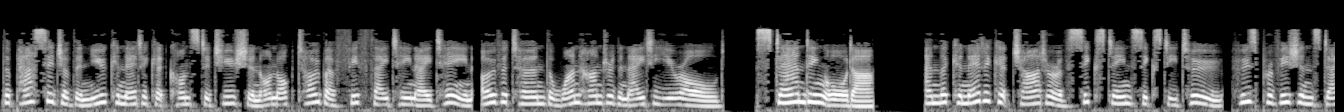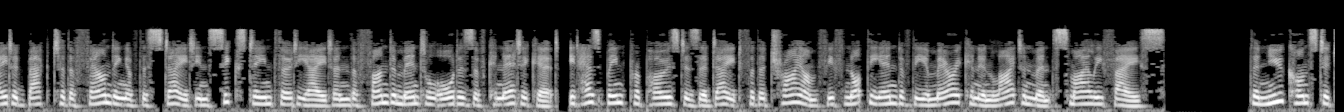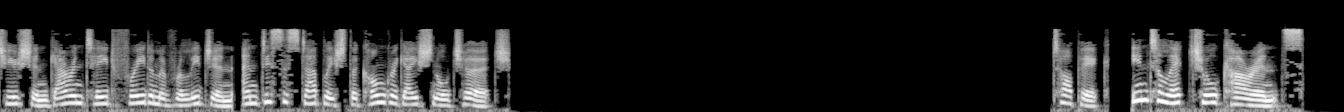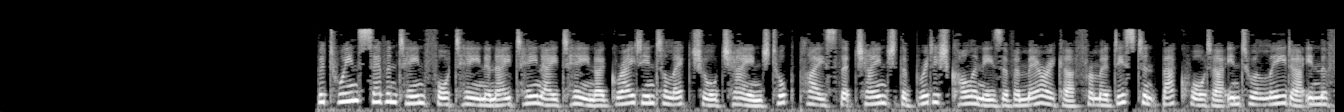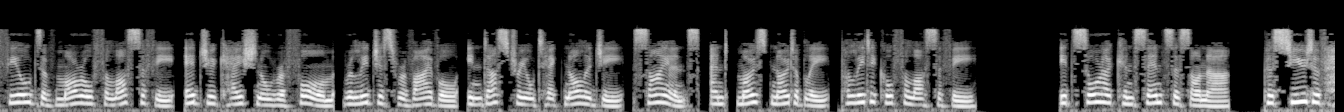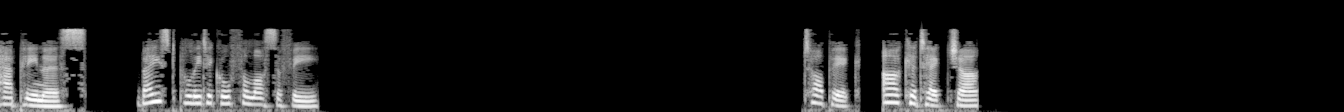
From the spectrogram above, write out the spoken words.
The passage of the new Connecticut Constitution on October 5, 1818, overturned the 180-year-old «standing order» and the Connecticut Charter of 1662, whose provisions dated back to the founding of the state in 1638 and the Fundamental Orders of Connecticut, it has been proposed as a date for the triumph if not the end of the American Enlightenment smiley face. The new constitution guaranteed freedom of religion, and disestablished the Congregational Church. Topic Intellectual currents Between 1714 and 1818 a great intellectual change took place that changed the British colonies of America from a distant backwater into a leader in the fields of moral philosophy, educational reform, religious revival, industrial technology, science, and, most notably, political philosophy. It saw a consensus on a «pursuit of happiness» based political philosophy. Topic: Architecture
